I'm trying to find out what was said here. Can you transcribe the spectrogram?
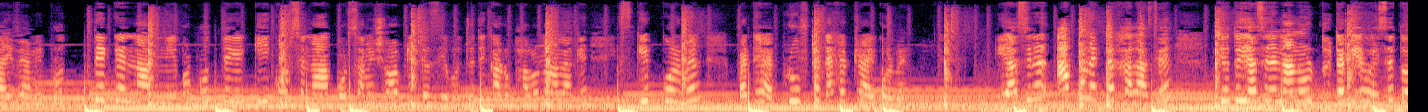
লাইভে আমি প্রত্যেকের নাম নিয়ে প্রত্যেকে কি করছে, না করছে, আমি সব ডিটেলস দিব যদি কারও ভালো না লাগে স্কিপ করবেন বাট হ্যাঁ প্রুফটা দেখার ট্রাই করবেন। ইয়াসিনের আপন একটা খালা আছে। যেহেতু ইয়াসিনের নানুর দুইটা বিয়ে হয়েছে, তো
